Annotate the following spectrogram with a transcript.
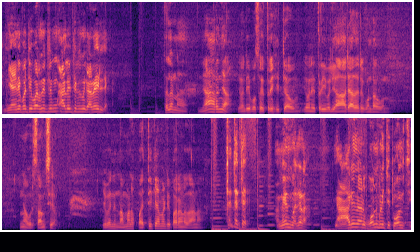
ഇനി അതിനെ അതിനെപ്പറ്റി പറഞ്ഞിട്ടും ആലോചിച്ചിട്ടൊന്നും കഥയില്ല. അതല്ലണ്ണ ഞാൻ അറിഞ്ഞ ഇവന്റെ ഈ പുസ്തകം ഇത്രയും ഹിറ്റാവും ഇവൻ ഇത്രയും വലിയ ആരാധകരൊക്കെ ഉണ്ടാവുമെന്ന്. എന്നാ ഒരു സംശയം. ഇവന് നമ്മളെ പറ്റിക്കാൻ വേണ്ടി പറയണതാണ്. അങ്ങനെയൊന്നും അല്ലടാ. ഞാൻ ആര്യനാട് ഫോൺ വിളിച്ച് ചോദിച്ച്.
